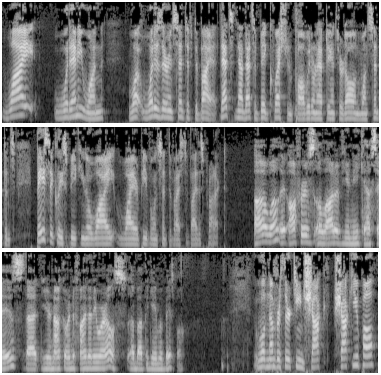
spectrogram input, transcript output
Why would anyone? What what is their incentive to buy it? That's now that's a big question, Paul. We don't have to answer it all in one sentence. Basically speaking, though, why why are people incentivized to buy this product? Uh, well, it offers a lot of unique essays that you're not going to find anywhere else about the game of baseball. Will number thirteen shock shock you, Paul?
